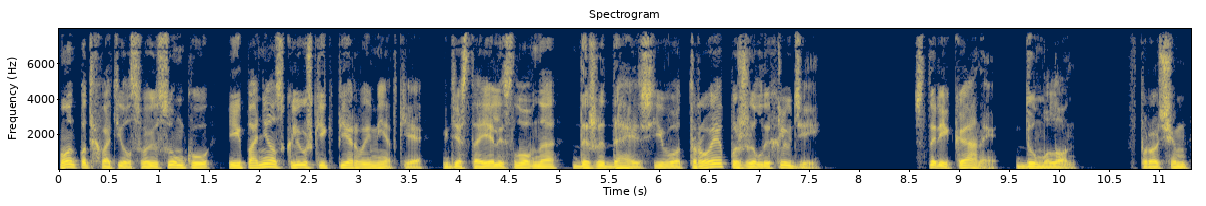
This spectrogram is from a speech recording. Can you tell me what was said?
он подхватил свою сумку и понес клюшки к первой метке, где стояли, словно дожидаясь его, трое пожилых людей. «Стариканы», — думал он. Впрочем,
